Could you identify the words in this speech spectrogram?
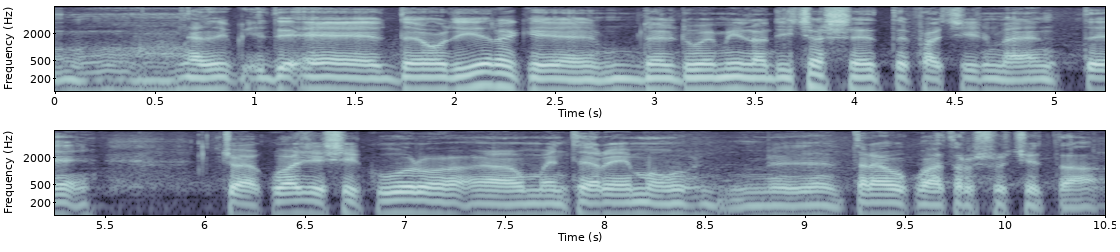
Mm, e devo dire che nel 2017 facilmente, cioè quasi sicuro aumenteremo eh, tre o quattro società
